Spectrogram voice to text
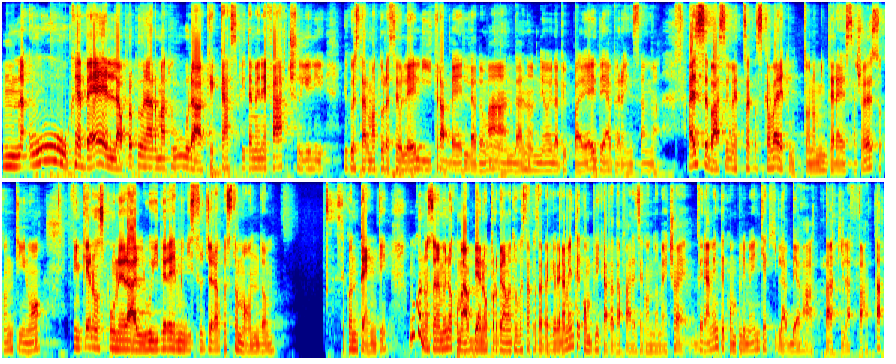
Un, Uh che bella Proprio un'armatura. Che caspita me ne faccio io di, di questa armatura Se ho l'elitra bella domanda Non ne ho la più pallida idea Però insomma. Adesso basta mi metto a scavare tutto Non mi interessa. Cioè adesso continuo Finché non spawnerà il Wither E mi distruggerà questo mondo. Siete contenti? Comunque non so nemmeno come abbiano programmato questa cosa perché è veramente complicata da fare secondo me. Cioè veramente complimenti a chi l'abbia fatta, a chi l'ha fatta.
